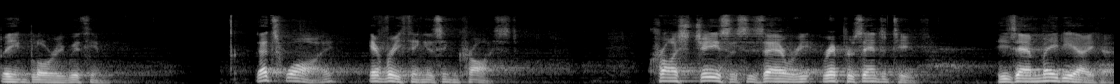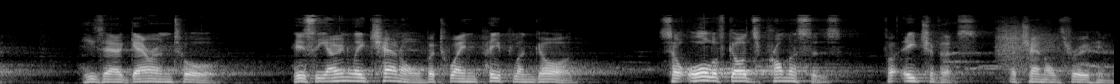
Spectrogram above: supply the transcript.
be in glory with him. That's why everything is in Christ. Christ Jesus is our re- representative. He's our mediator. He's our guarantor. He's the only channel between people and God. So all of God's promises for each of us are channeled through him.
